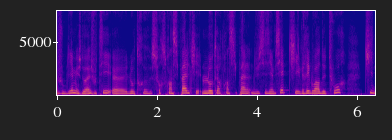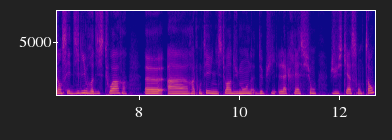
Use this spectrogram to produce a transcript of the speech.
j'oubliais, mais je dois ajouter l'autre source principale, qui est l'auteur principal du VIe siècle, qui est Grégoire de Tours, qui, dans ses dix livres d'histoire, euh, a raconté une histoire du monde depuis la création jusqu'à son temps.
